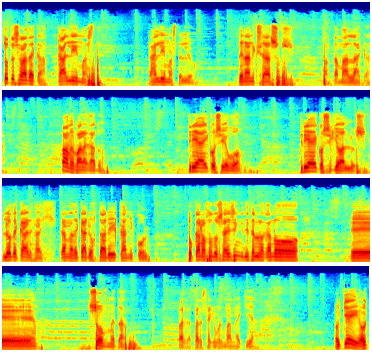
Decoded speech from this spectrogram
8-4-10. Καλοί είμαστε. Καλοί είμαστε λέω. Δεν άνοιξε άσος. Πάρτα μαλάκα. Πάμε παρακάτω. 3-20 εγώ. 3-20 και ο άλλος. Λέω δεκάρι θα έχει. Κάνα δεκάρι, οχτάρι, κάνει call. Το κάνω αυτό το sizing γιατί θέλω να κάνω ε, shove μετά. Πάρε, πάρε στα και μαλακία. Οκ, οκ.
